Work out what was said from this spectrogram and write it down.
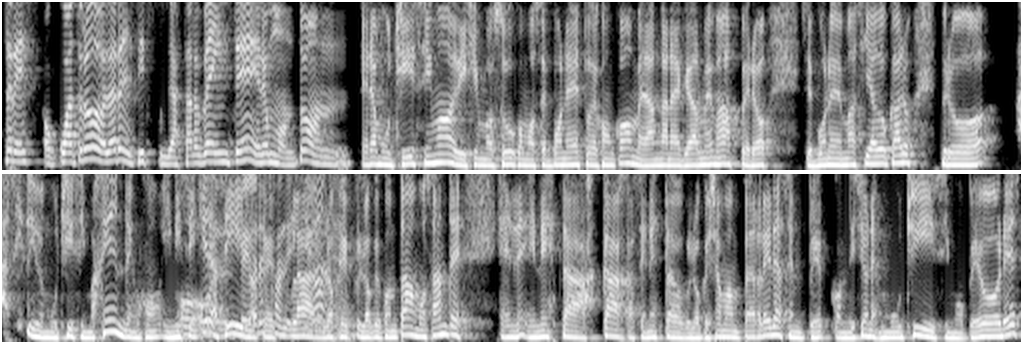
3 o 4 dólares, decís, gastar 20 era un montón. Era muchísimo y dijimos, uh, cómo se pone esto de Hong Kong, me dan ganas de quedarme más, pero se pone demasiado caro. Pero así vive muchísima gente en Hong y ni O- siquiera o así, los que, claro, los que, lo que contábamos antes, en, en estas cajas, en esta, lo que llaman perreras, en pe- condiciones muchísimo peores,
